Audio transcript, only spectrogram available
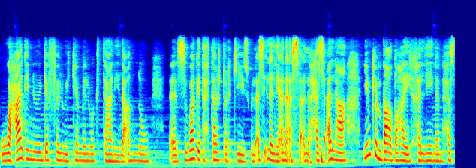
وعادي إنه يقفل ويكمل وقت تاني لأنه السواقة تحتاج تركيز والأسئلة اللي أنا أسأل حسألها يمكن بعضها يخلينا نحس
